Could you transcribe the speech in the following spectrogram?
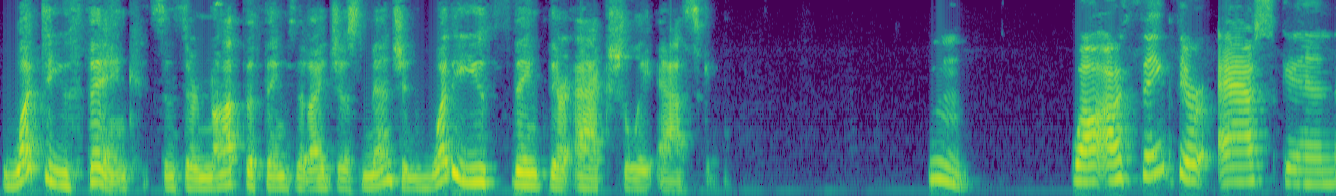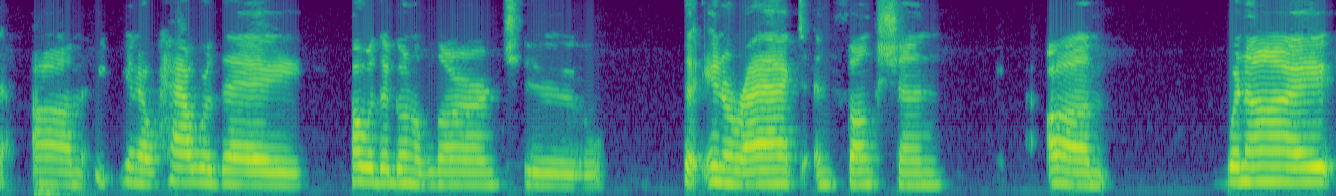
What do you think, since they're not the things that I just mentioned, what do you think they're actually asking? Hmm. Well, I think they're asking, um, you know, how are they, how are they going to learn to, to interact and function? Um, when I,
